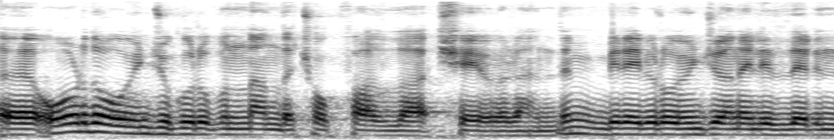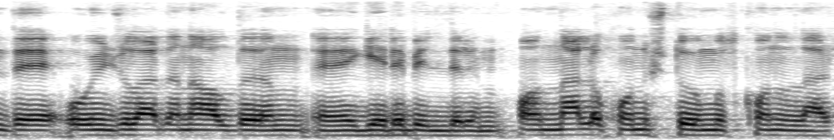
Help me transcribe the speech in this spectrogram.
Ee, Orada oyuncu grubundan da çok fazla şey öğrendim. Birebir oyuncu analizlerinde oyunculardan aldığım e, geri bildirim, onlarla konuştuğumuz konular,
